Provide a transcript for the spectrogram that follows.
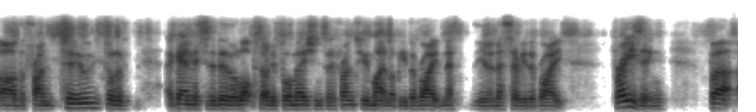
are the front two. Sort of again, this is a bit of a lopsided formation, so front two might not be the right, you know, necessarily the right phrasing. But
